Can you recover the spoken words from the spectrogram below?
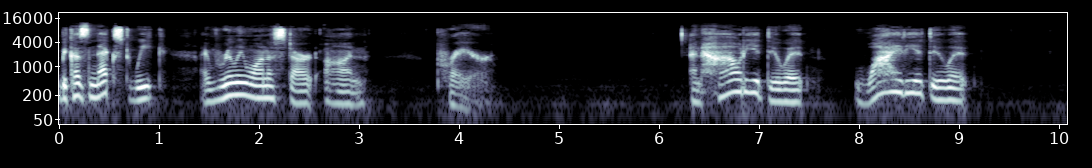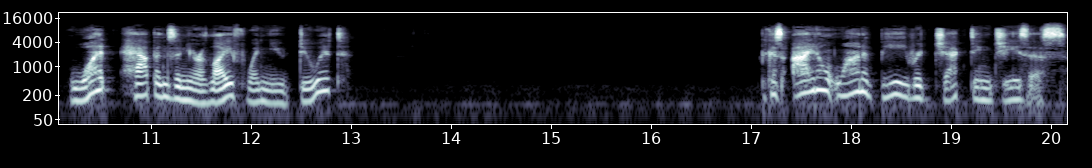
because next week I really want to start on prayer. And how do you do it? Why do you do it? What happens in your life when you do it? Because I don't want to be rejecting Jesus.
